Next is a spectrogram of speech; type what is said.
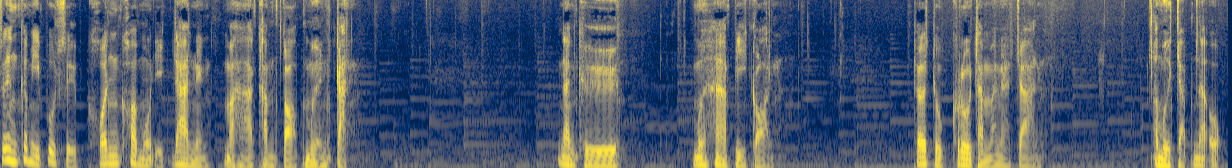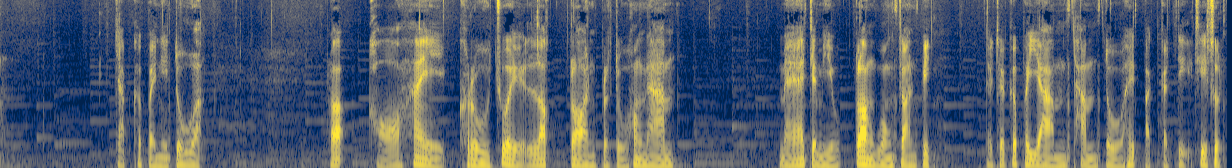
ซึ่งก็มีผู้สืบค้นข้อมูลอีกด้านหนึ่งมาหาคำตอบเหมือนกัน นั่นคือเมื่อห้าปีก่อน เธอถูกครูทำอนาจารเอามือจับหน้าอก จับเข้าไปในตัว เพราะขอให้ครูช่วยล็อกกรอนประตูห้องน้ำแม้จะมีกล้องวงจรปิด แต่เธอก็พยายามทำตัวให้ปกติที่สุด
